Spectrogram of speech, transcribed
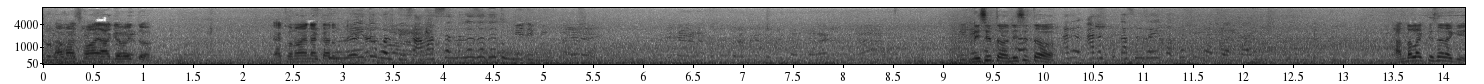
তো নামাজ হয় আগে হয়তো এখন হয় না কারণ তো বলতিস, আমার চ্যানেলে যদি তুমি। ঠান্ডা লাগতেছে নাকি?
